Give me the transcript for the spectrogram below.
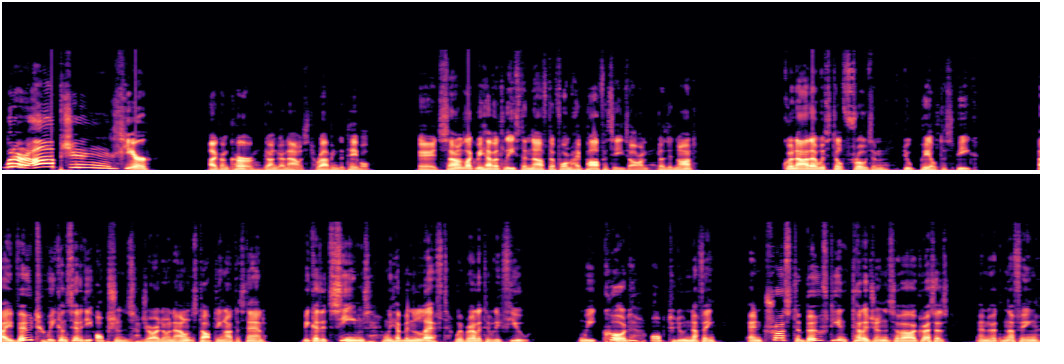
What are options here? I concur, Ganga announced, rapping the table. It sounds like we have at least enough to form hypotheses on, does it not? Granada was still frozen, too pale to speak. I vote we consider the options, Gerardo announced, opting not to stand, because it seems we have been left with relatively few. We could opt to do nothing and trust both the intelligence of our aggressors and that nothing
